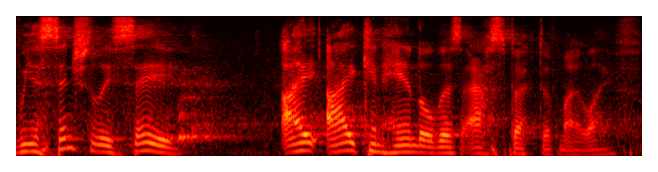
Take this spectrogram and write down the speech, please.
we essentially say, I, I can handle this aspect of my life.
